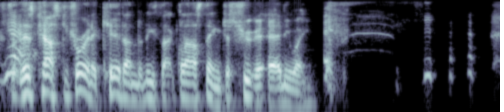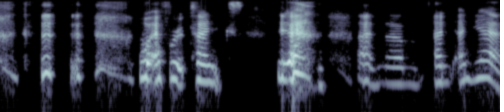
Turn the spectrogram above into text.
So yeah. there's Castor Troy and a kid underneath that glass thing. Just shoot it anyway. whatever it takes. Yeah, and um and and yeah,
